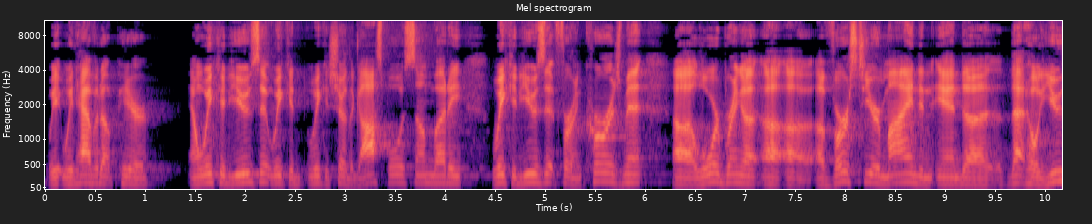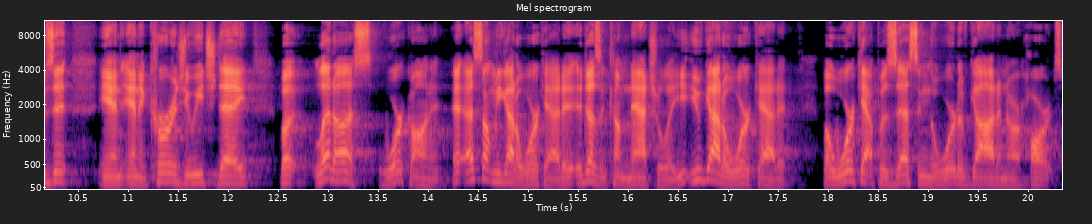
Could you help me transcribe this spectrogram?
we, would have it up here and we could use it. We could, we could share the gospel with somebody. We could use it for encouragement. Uh, Lord, bring a, a, a, verse to your mind and, and uh, that He'll use it and, and encourage you each day. But let us work on it. That's something you got to work at. It, it doesn't come naturally. You, you've got to work at it. but work at possessing the Word of God in our hearts.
